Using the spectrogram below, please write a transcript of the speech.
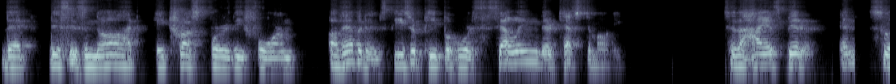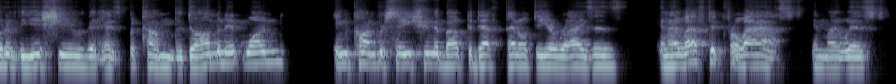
that this is not a trustworthy form of evidence. These are people who are selling their testimony to the highest bidder. And sort of the issue that has become the dominant one in conversation about the death penalty arises. And I left it for last in my list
